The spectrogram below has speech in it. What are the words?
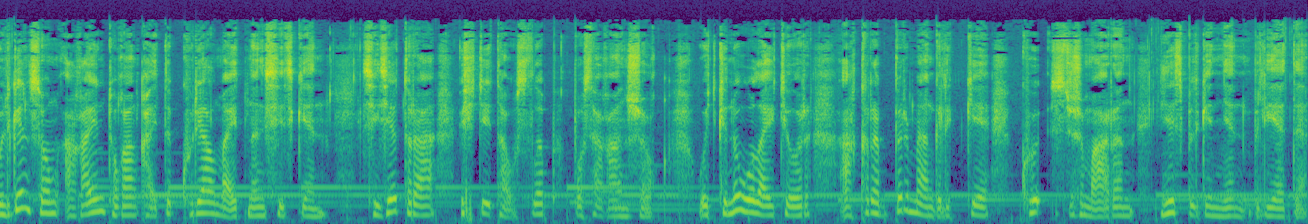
өлген соң ағайын туған қайтып көре алмайтынын сезген. Сезе тұра іштей таусылып босаған жоқ. Өйткені ол әйтеуір ақыры бір мәңгілікке көз жұмарын ес білгеннен біледі.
